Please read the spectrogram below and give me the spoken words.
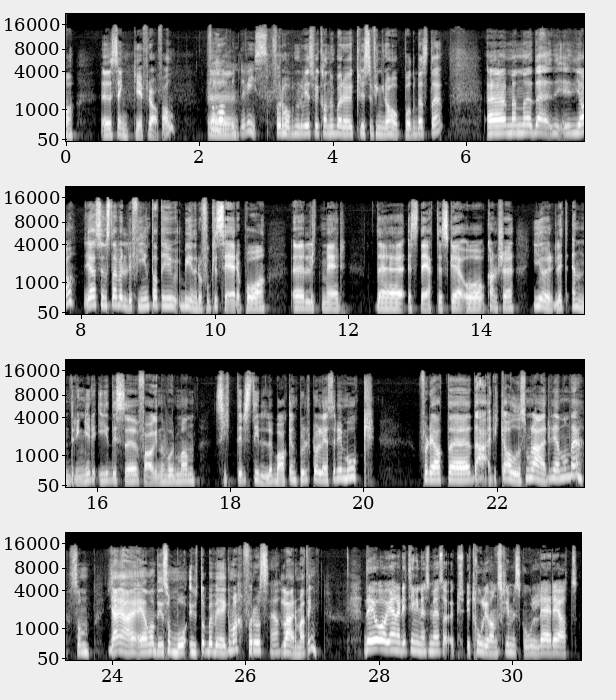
eh, senke frafall. Eh, Forhåpentligvis. forhåpentligvis. Vi kan jo bare krysse fingre og håpe på det beste. Eh, men eh, det, ja, jeg syns det er veldig fint at de begynner å fokusere på litt mer det estetiske, og kanskje gjøre litt endringer i disse fagene hvor man sitter stille bak en pult og leser i en bok. Fordi at eh, det er ikke alle som lærer gjennom det. Som, jeg er en av de som må ut og bevege meg for å Ja. lære meg ting. Det er jo òg en av de tingene som er så utrolig vanskelig med skolen. Det er det at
